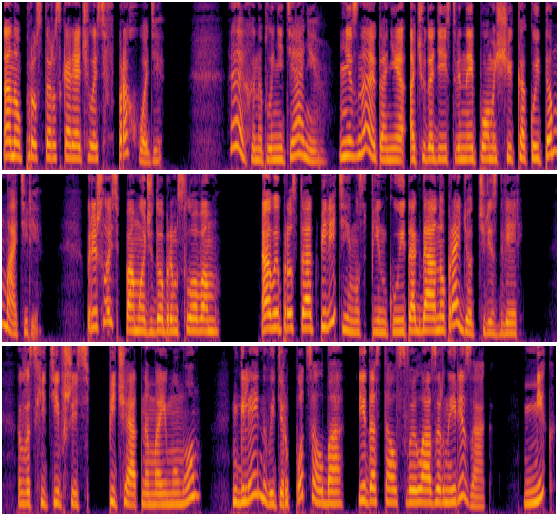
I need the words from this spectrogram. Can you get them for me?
оно просто раскорячилось в проходе. Эх, инопланетяне, не знают они о чудодейственной помощи какой-то матери. Пришлось помочь добрым словом. А вы просто отпилите ему спинку, и тогда оно пройдет через дверь. Восхитившись печатно моим умом, Глейн вытер пот со лба и достал свой лазерный резак. Миг,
